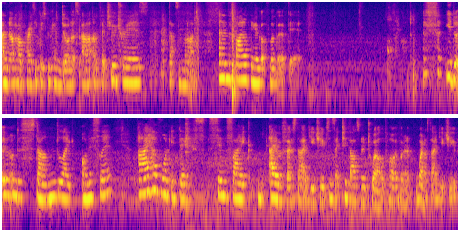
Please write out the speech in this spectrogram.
I know how pricey Krispy Kreme donuts are and for two trays, that's mad. And then the final thing I got for my birthday. Oh my god. You don't even understand, like, honestly. I have wanted this since like I ever first started YouTube since like 2012 however when I started YouTube.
